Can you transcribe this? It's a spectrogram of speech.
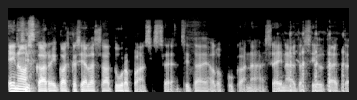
Ei NASCARiin, siis... koska siellä saa turpaansa. Se, sitä ei halua kukaan nähdä. Se ei näytä siltä, että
